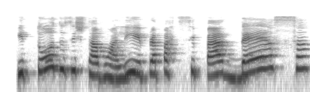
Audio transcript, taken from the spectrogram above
E todos estavam ali para participar dessa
